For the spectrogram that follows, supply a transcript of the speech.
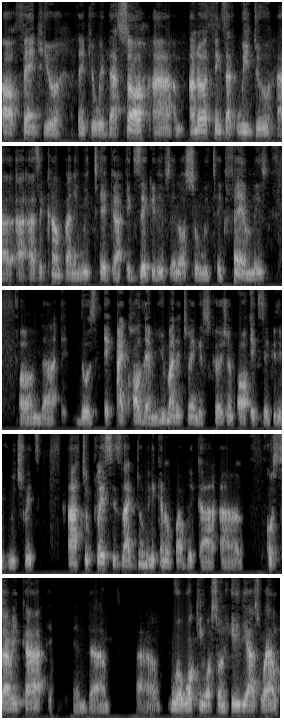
oh thank you thank you with that so um, another things that we do uh, as a company we take uh, executives and also we take families on the, those, I call them humanitarian excursion or executive retreats uh, to places like Dominican Republic, uh, uh, Costa Rica, and um, uh, we're working also on Haiti as well.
